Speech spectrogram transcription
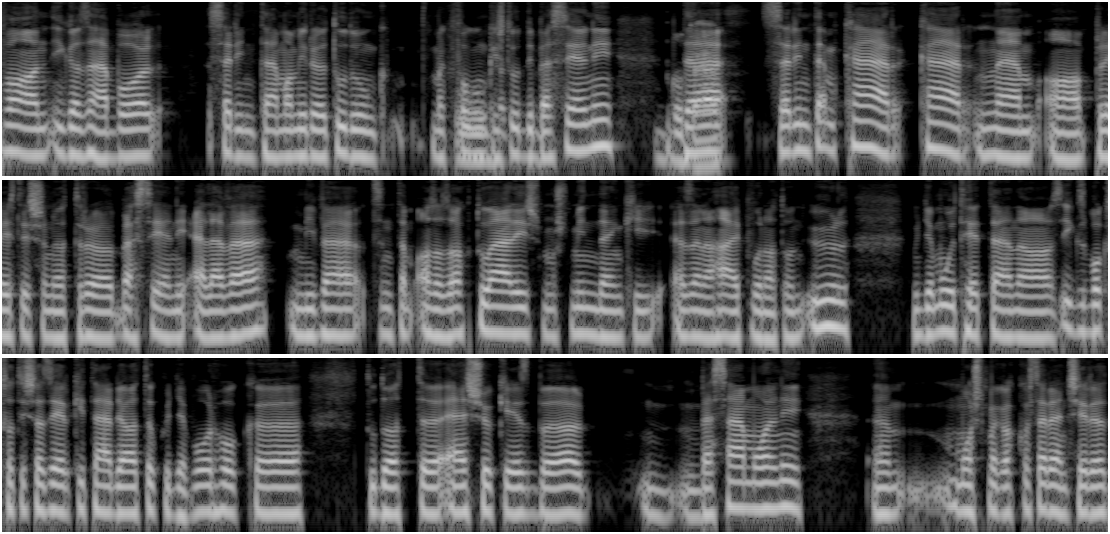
van igazából szerintem, amiről tudunk, meg fogunk is tudni beszélni, de szerintem kár, kár nem a PlayStation 5-ről beszélni eleve, mivel szerintem az az aktuális, most mindenki ezen a hype vonaton ül, ugye múlt héten az Xboxot is azért kitárgyaltuk, ugye Warhawk uh, tudott első kézből beszámolni, most meg akkor szerencsére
